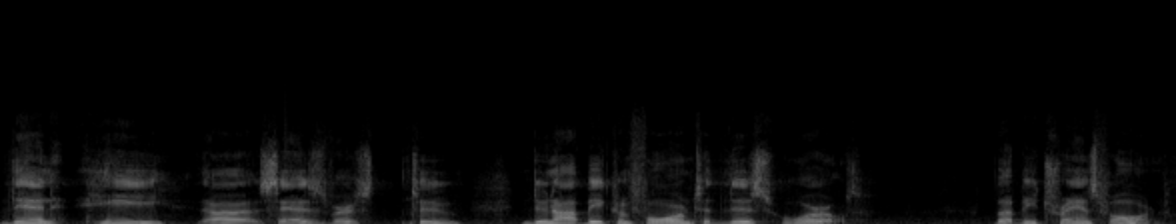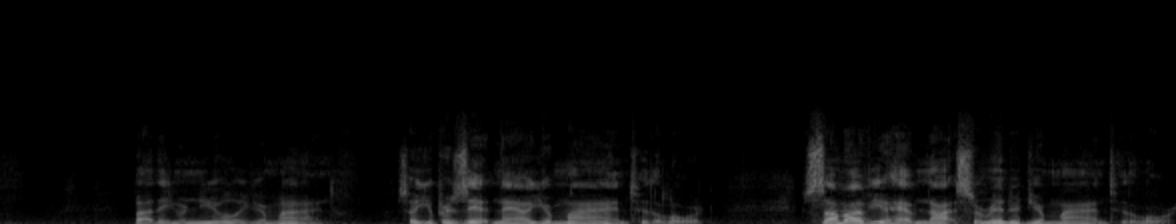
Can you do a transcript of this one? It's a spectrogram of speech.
then he uh, says, verse 2, Do not be conformed to this world, but be transformed by the renewal of your mind. So you present now your mind to the Lord. Some of you have not surrendered your mind to the Lord.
